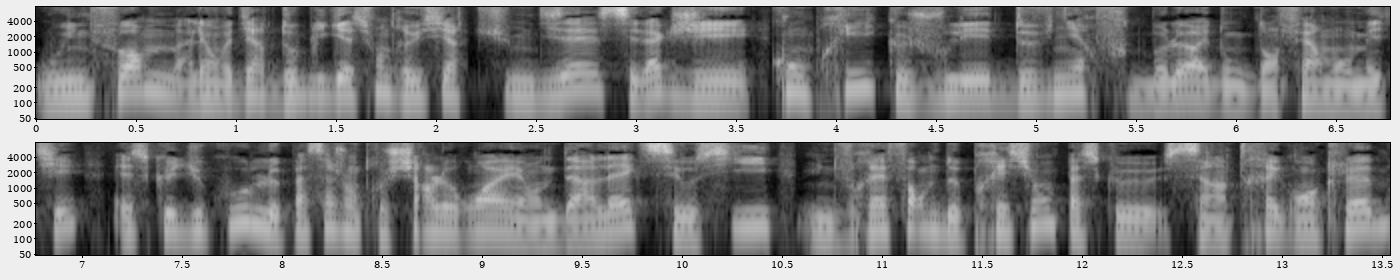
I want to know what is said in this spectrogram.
ou une forme, allez, on va dire, d'obligation de réussir. Tu me disais, c'est là que j'ai compris que je voulais devenir footballeur et donc d'en faire mon métier. Est-ce que du coup, le passage entre Charleroi et Anderlecht, c'est aussi une vraie forme de pression parce que c'est un très grand club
